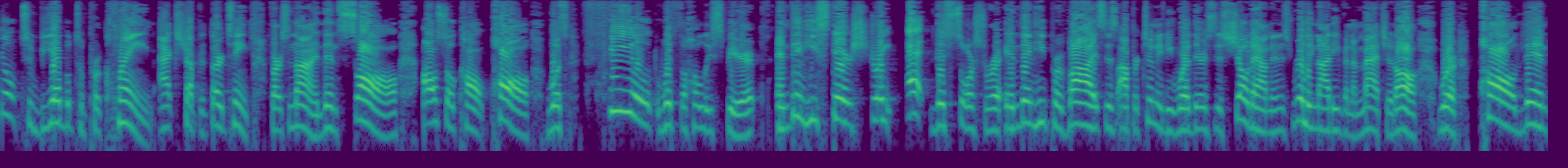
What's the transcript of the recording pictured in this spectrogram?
filled to be able to proclaim. Acts chapter 13, verse 9. Then Saul, also called Paul, was filled with the Holy Spirit. And then he stared straight at this sorcerer. And then he provides this opportunity where there's this showdown, and it's really not even a match at all, where Paul then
